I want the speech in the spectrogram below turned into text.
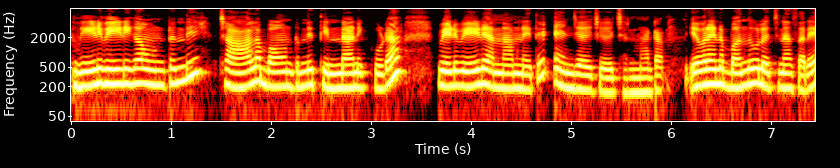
వేడివేడిగా ఉంటుంది. చాలా బాగుంటుంది తినడానికి కూడా. వేడివేడి అన్నాన్ని అన్నంని అయితే ఎంజాయ్ చేయొచ్చు అనమాట ఎవరైనా బంధువులు వచ్చినా సరే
